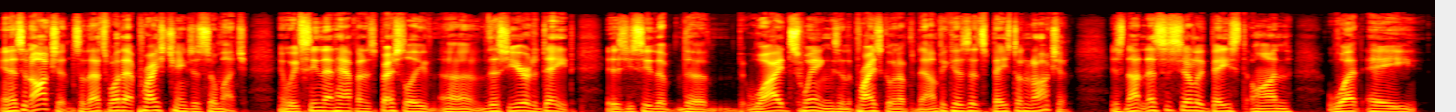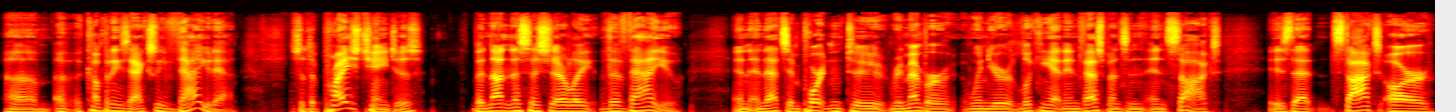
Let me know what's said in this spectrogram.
and it's an auction. So that's why that price changes so much. And we've seen that happen, especially uh, this year to date. Is you see the the wide swings in the price going up and down because it's based on an auction. It's not necessarily based on what a, um, a, a company is actually valued at. So the price changes, but not necessarily the value. And, and that's important to remember when you're looking at investments in, in stocks is that stocks are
